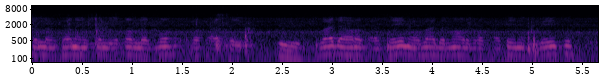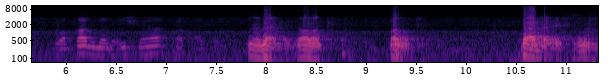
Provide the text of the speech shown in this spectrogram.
صلى الله عليه وسلم كان يصلي قبل الظهر ركعتين. وبعدها ركعتين وبعد المغرب ركعتين في بيته وقبل العشاء ركعتين. لا بعد غلط غلط بعد العشاء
